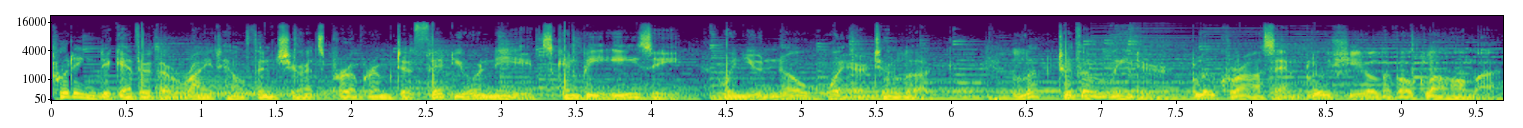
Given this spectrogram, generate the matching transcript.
Putting together the right health insurance program to fit your needs can be easy when you know where to look. Look to the leader, Blue Cross and Blue Shield of Oklahoma,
